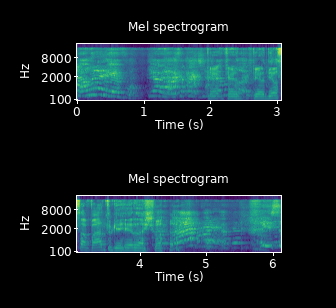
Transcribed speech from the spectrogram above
É um trevo. E olha, o sapatinho Per- tá per- perdeu o sapato, guerreiro, achou. Isso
